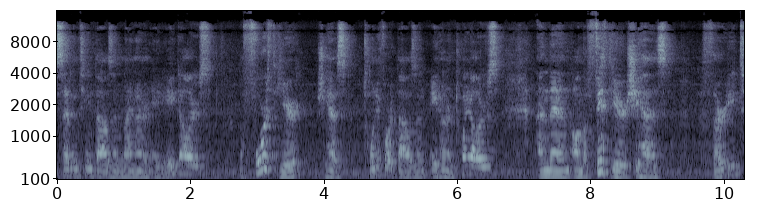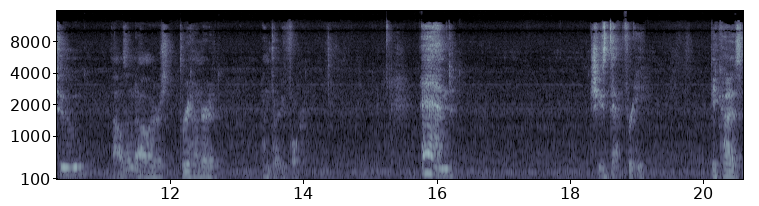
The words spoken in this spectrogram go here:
$17,988. The fourth year she has $24,820. And then on the fifth year she has $32,000, 334. And she's debt free because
